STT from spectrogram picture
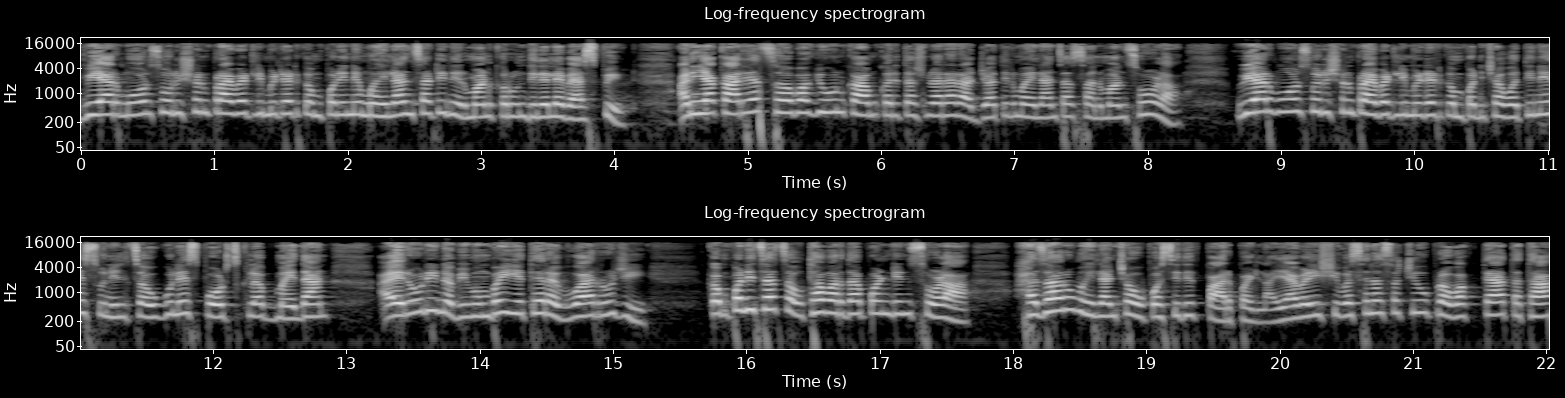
V R more solution private limited कंपनीने महिलांसाठी निर्माण करून दिलेले व्यासपीठ आणि या कार्यात सहभागी होऊन काम करीत असणाऱ्या राज्यातील महिलांचा सन्मान सोहळा V R more solution private limited कंपनीच्या वतीने सुनील चौगुले स्पोर्ट्स क्लब मैदान ऐरोली नवी मुंबई येथे रविवार रोजी कंपनीचा चौथा वर्धापन दिन सोहळा हजारो महिलांच्या उपस्थितीत पार पडला. यावेळी शिवसेना सचिव प्रवक्त्या तथा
